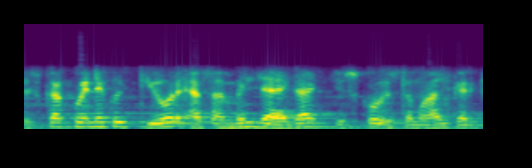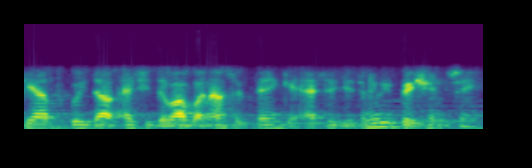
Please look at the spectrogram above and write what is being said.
اس کا کوئی نہ کوئی کیور ایسا مل جائے گا جس کو استعمال کر کے آپ کوئی ایسی دوا بنا سکتے ہیں کہ ایسے جتنے بھی پیشنٹس ہیں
